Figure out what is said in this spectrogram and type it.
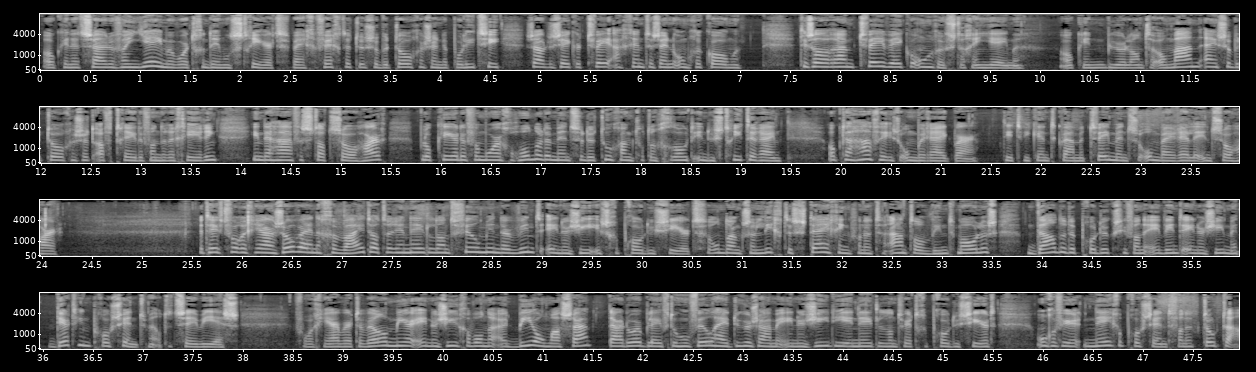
Ook in het zuiden van Jemen wordt gedemonstreerd. Bij gevechten tussen betogers en de politie zouden zeker twee agenten zijn omgekomen. Het is al ruim twee weken onrustig in Jemen. Ook in buurland Oman eisen betogers het aftreden van de regering. In de havenstad Sohar blokkeerden vanmorgen honderden mensen de toegang tot een groot industrieterrein. Ook de haven is onbereikbaar. Dit weekend kwamen twee mensen om bij rellen in Sohar. Het heeft vorig jaar zo weinig gewaaid dat er in Nederland veel minder windenergie is geproduceerd. Ondanks een lichte stijging van het aantal windmolens daalde de productie van windenergie met 13 procent, meldt het CBS. Vorig jaar werd er wel meer energie gewonnen uit biomassa. Daardoor bleef de hoeveelheid duurzame energie die in Nederland werd geproduceerd ongeveer 9 procent van het totaal.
